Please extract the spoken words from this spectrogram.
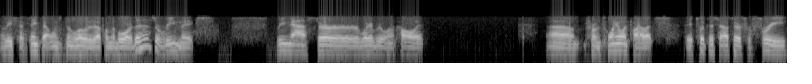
At least I think that one's been loaded up on the board. This is a remix, remaster, whatever you want to call it, um, from 21 Pilots. They put this out there for free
